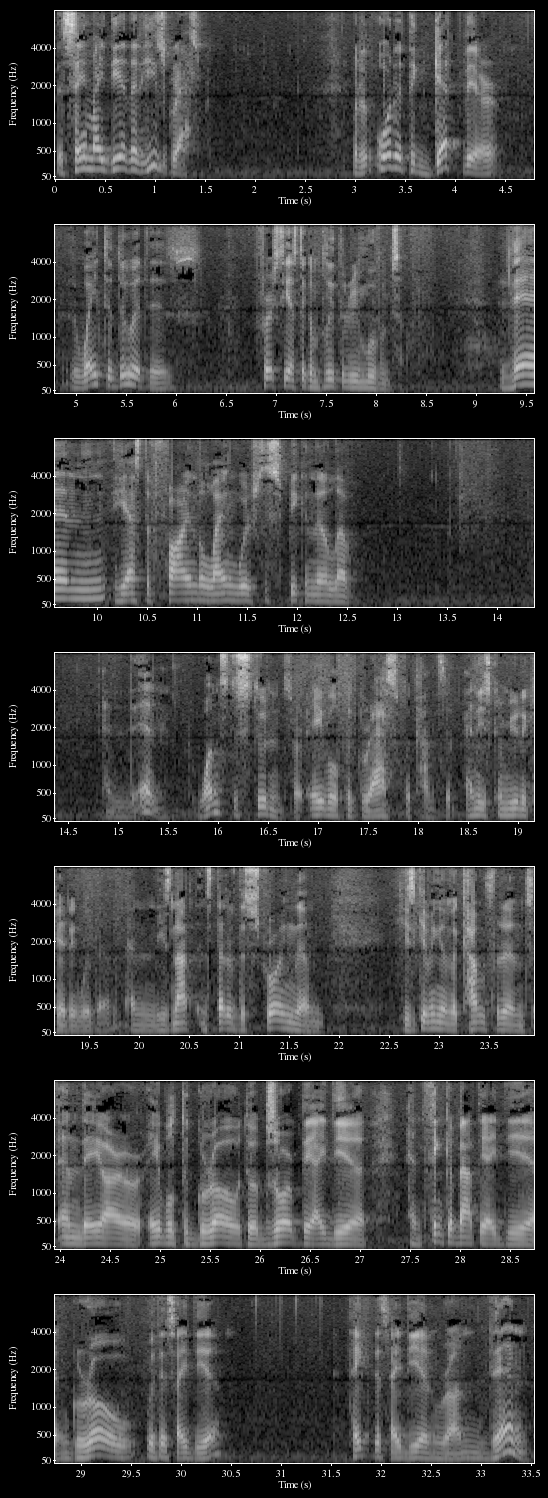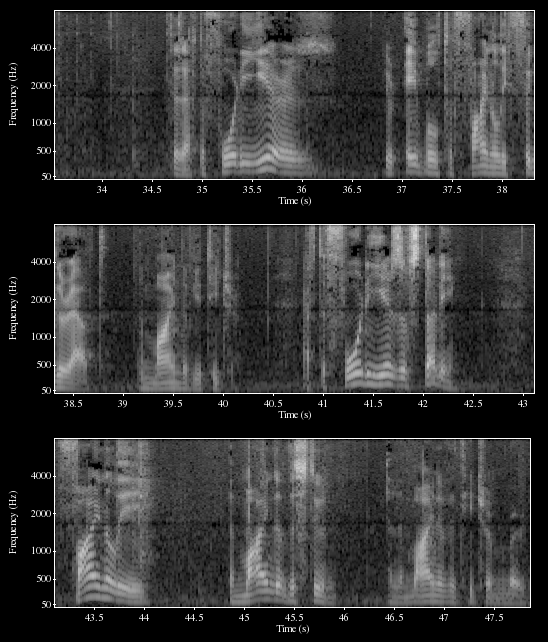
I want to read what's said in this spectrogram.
the same idea that he's grasping. But in order to get there, the way to do it is first he has to completely remove himself. Then he has to find the language to speak in their level. And then, once the students are able to grasp the concept and he's communicating with them, and he's not, instead of destroying them, he's giving them the confidence and they are able to grow, to absorb the idea and think about the idea and grow with this idea, take this idea and run, then, it says after 40 years, you're able to finally figure out the mind of your teacher. After 40 years of studying, finally, the mind of the student and the mind of the teacher merge.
